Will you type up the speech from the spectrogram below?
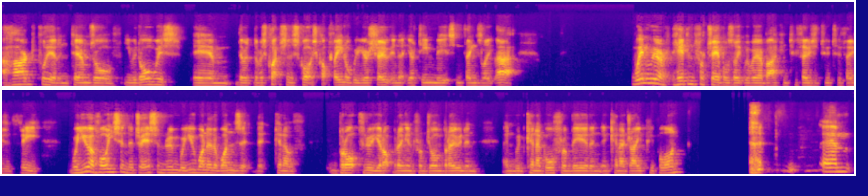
a hard player in terms of you would always um, there, there was clips in the Scottish Cup final where you're shouting at your teammates and things like that when we were heading for trebles like we were back in 2002, 2003, were you a voice in the dressing room? Were you one of the ones that, that kind of brought through your upbringing from John Brown and, and would kind of go from there and, and kind of drive people on? um,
